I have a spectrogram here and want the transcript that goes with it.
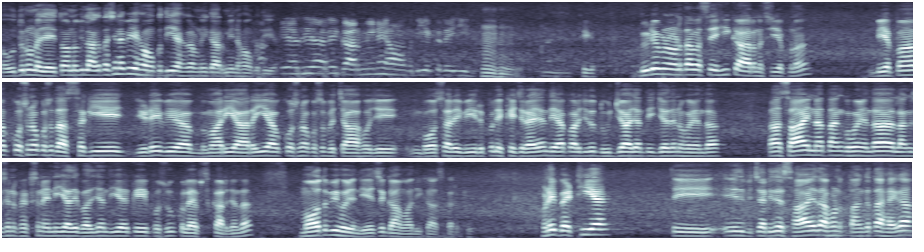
ਉਧਰੋਂ ਨਾ ਜਾਈ ਤੁਹਾਨੂੰ ਵੀ ਲੱਗਦਾ ਸੀ ਨਾ ਵੀ ਇਹ ਹੌਂਕਦੀ ਹੈ ਆਪਣੀ ਗਰਮੀ ਨਾਲ ਹੌਂਕਦੀ ਹੈ। ਇਹ ਅਸੀਂ ਆ ਕੇ ਗਰਮੀ ਨੇ ਹੌਂਕਦੀ ਇੱਕ ਤੇ ਜੀ। ਹੂੰ ਹੂੰ। ਹਾਂਜੀ। ਠੀਕ ਹੈ। ਵੀਡੀਓ ਬਣਾਉਣ ਦਾ ਬਸ ਇਹੀ ਕਾਰਨ ਸੀ ਆਪਣਾ, ਵੀ ਆਪਾਂ ਕੁਛ ਨਾ ਕੁਛ ਦੱਸ ਸਕੀਏ, ਜਿਹੜੇ ਵੀ ਆ ਬਿਮਾਰੀ ਆ ਰਹੀ ਆ ਕੁਛ ਨਾ ਕੁਛ ਬਚਾਅ ਹੋ ਜੇ, ਬਹੁਤ ਸਾਰੇ ਵੀਰ ਭੁਲੇਖੇ 'ਚ ਰਹਿ ਜਾਂਦੇ ਆ, ਪਰ ਜਦੋਂ ਦੂਜਾ ਜਾਂ ਤੀਜਾ ਦਿਨ ਹੋ ਜਾਂਦਾ, ਤਾਂ ਸਾਹ ਇੰਨਾ ਤੰਗ ਹੋ ਜਾਂਦਾ ਲੰਗਸ ਇਨਫੈਕਸ਼ਨ ਇੰਨੀ ਜ਼ਿਆਦਾ ਵੱਧ ਜਾਂਦੀ ਹੈ ਕਿ ਪਸ਼ੂ ਕੋਲੈਪਸ ਕਰ ਜਾਂਦਾ, ਮੌਤ ਵੀ ਹੋ ਜਾਂਦੀ ਹੈ ਇਹ 'ਚ ਗਾਵਾਂ ਦੀ ਖਾਸ ਕਰਕੇ। ਹੁਣ ਇਹ ਬੈਠੀ ਆ, ਤੇ ਇਹ ਵਿਚਾਰੀ ਦਾ ਸਾਹ ਇਹਦਾ ਹੁਣ ਤੰਗ ਤਾਂ ਹੈਗਾ,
